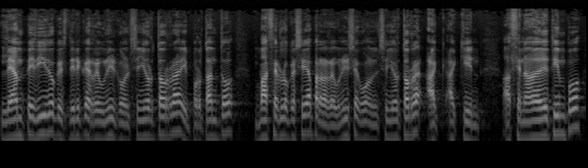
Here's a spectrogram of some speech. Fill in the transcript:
le han pedido que se tiene que reunir con el señor Torra y por tanto va a hacer lo que sea para reunirse con el señor Torra, a, quien hace nada de tiempo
